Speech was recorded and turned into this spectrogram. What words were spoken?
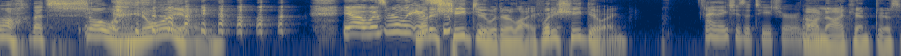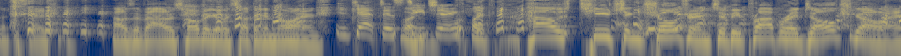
oh, that's so annoying. yeah, it was really, it what was does she do with her life? What is she doing? I think she's a teacher. Oh no, I can't diss education. I was about. I was hoping it was something annoying. You can't diss Like- teaching. Like, how's teaching children to be proper adults going?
